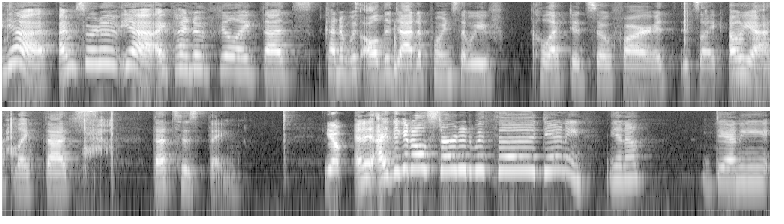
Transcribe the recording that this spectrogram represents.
yeah, I'm sort of yeah. I kind of feel like that's kind of with all the data points that we've collected so far. It, it's like, oh mm-hmm. yeah, like that's that's his thing. Yep. And it, I think it all started with uh, Danny. You know. Danny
